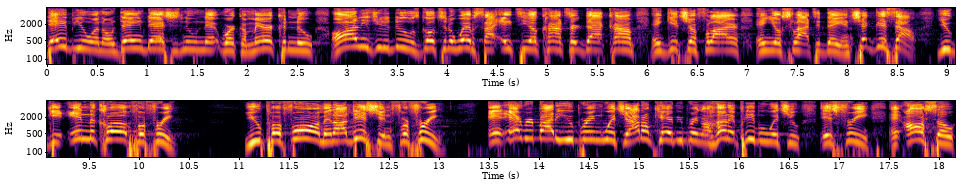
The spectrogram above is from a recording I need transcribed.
debuting on Dame Dash's new network, America Nu, all I need you to do is go to the website, atlconcert.com, and get your flyer and your slot today. And check this out. You get in the club for free. You perform and audition for free. And everybody you bring with you, I don't care if you bring 100 people with you, it's free. And also,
